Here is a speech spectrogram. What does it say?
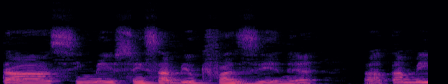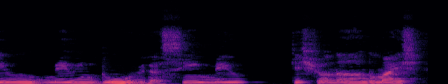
tá assim meio sem saber o que fazer, né? Ela tá meio meio em dúvida, assim, meio questionando, mas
